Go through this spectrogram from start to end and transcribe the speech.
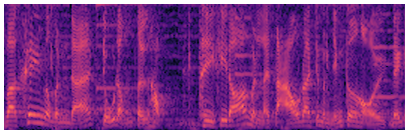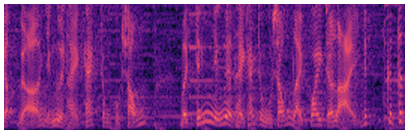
Và khi mà mình đã chủ động tự học, thì khi đó mình lại tạo ra cho mình những cơ hội để gặp gỡ những người thầy khác trong cuộc sống. Và chính những người thầy khác trong cuộc sống lại quay trở lại giúp kích thích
